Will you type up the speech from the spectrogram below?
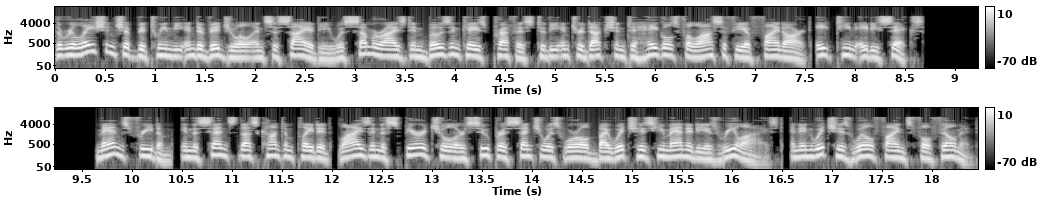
The relationship between the individual and society was summarized in Bosanquet's preface to the introduction to Hegel's Philosophy of Fine Art 1886. Man's freedom, in the sense thus contemplated, lies in the spiritual or supra-sensuous world by which his humanity is realized, and in which his will finds fulfillment.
